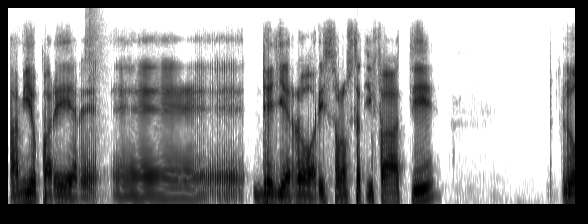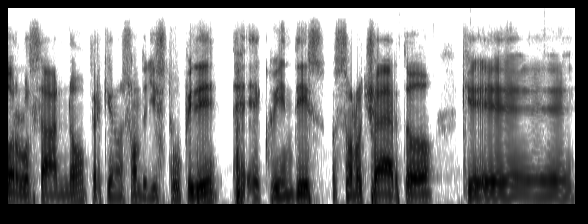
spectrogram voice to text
A mio parere, eh, degli errori sono stati fatti, loro lo sanno perché non sono degli stupidi e, quindi sono certo che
